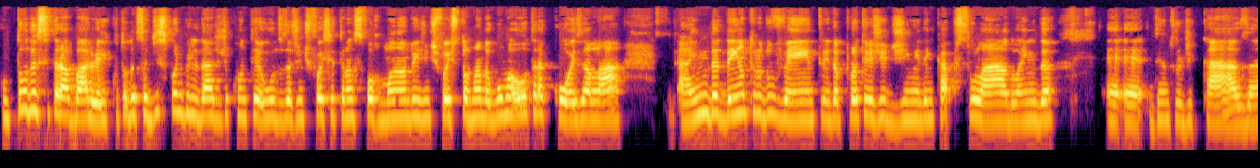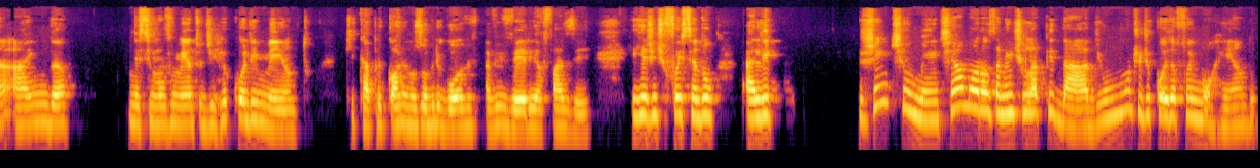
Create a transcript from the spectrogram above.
com todo esse trabalho aí, com toda essa disponibilidade de conteúdos, a gente foi se transformando e a gente foi se tornando alguma outra coisa lá, ainda dentro do ventre, ainda protegidinho, ainda encapsulado, ainda é, é, dentro de casa, ainda nesse movimento de recolhimento que Capricórnio nos obrigou a, viver e a fazer. E a gente foi sendo ali gentilmente, amorosamente lapidado, e um monte de coisa foi morrendo,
